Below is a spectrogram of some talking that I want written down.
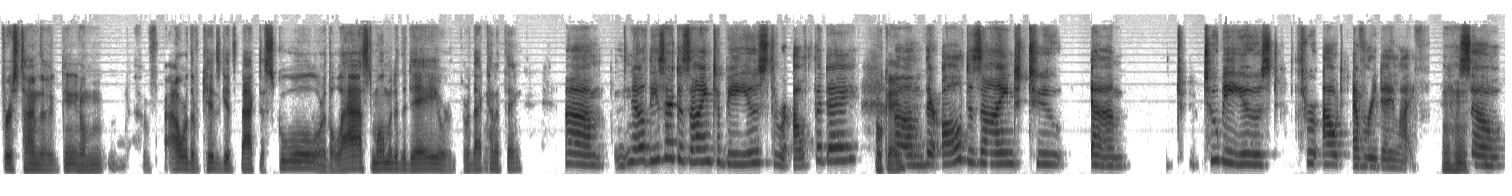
first time the you know hour the kids gets back to school or the last moment of the day or or that kind of thing? Um, no these are designed to be used throughout the day. Okay. Um, they're all designed to um, t- to be used throughout everyday life. Mm-hmm. so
